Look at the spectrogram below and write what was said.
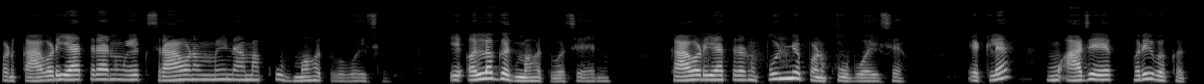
પણ કાવડ યાત્રાનું એક શ્રાવણ મહિનામાં ખૂબ મહત્ત્વ હોય છે. એ અલગ જ મહત્ત્વ છે એનું. કાવડ યાત્રાનું પુણ્ય પણ ખૂબ હોય છે. એટલે હું આજે એક ફરી વખત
